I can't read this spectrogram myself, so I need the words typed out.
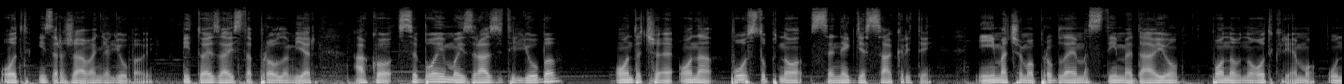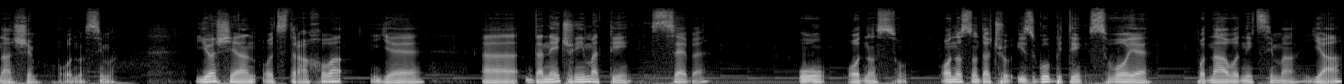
od izražavanja ljubavi. I to je zaista problem jer ako se bojimo izraziti ljubav, onda će ona postupno se negdje sakriti i imat ćemo problema s time da ju ponovno otkrijemo u našim odnosima. Još jedan od strahova je da neću imati sebe u odnosu. Odnosno da ću izgubiti svoje pod navodnicima ja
